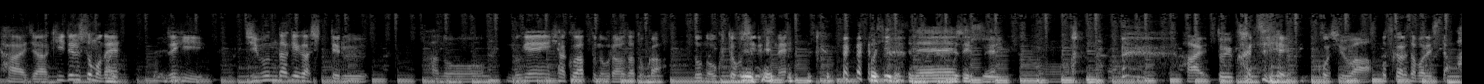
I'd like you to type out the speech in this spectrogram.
はい。じゃあ、聞いてる人もね、ぜひ自分だけが知ってる、あのー無限100アップの裏技とか、どんどん送ってほしいですね。欲しいですね、欲しい。ですねうんはい。という感じで、今週はお疲れ様でした。はい、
